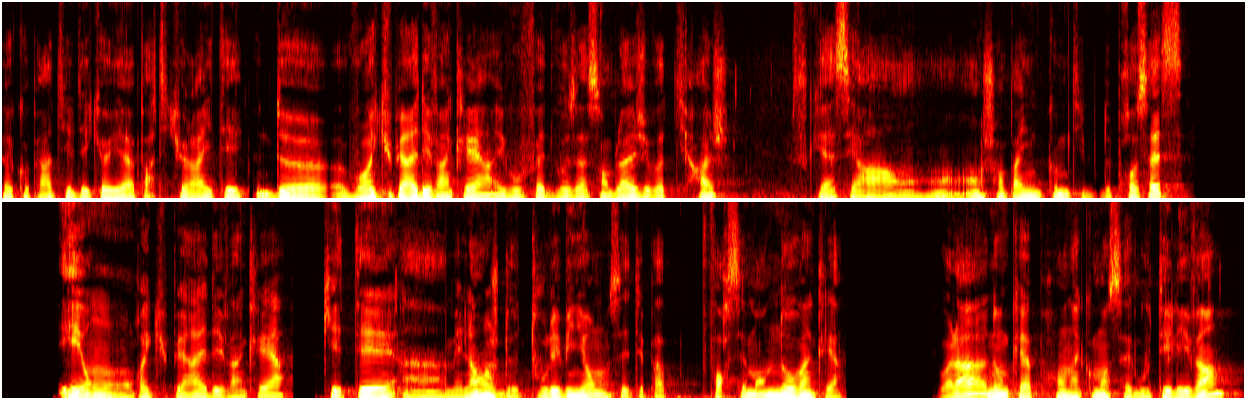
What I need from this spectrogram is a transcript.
La coopérative d'écueil a la particularité de vous récupérer des vins clairs et vous faites vos assemblages et votre tirage, ce qui est assez rare en, Champagne comme type de process. Et on récupérait des vins clairs qui étaient un mélange de tous les vignerons. Ce n'était pas forcément nos vins clairs. Voilà, donc après on a commencé à goûter les vins,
